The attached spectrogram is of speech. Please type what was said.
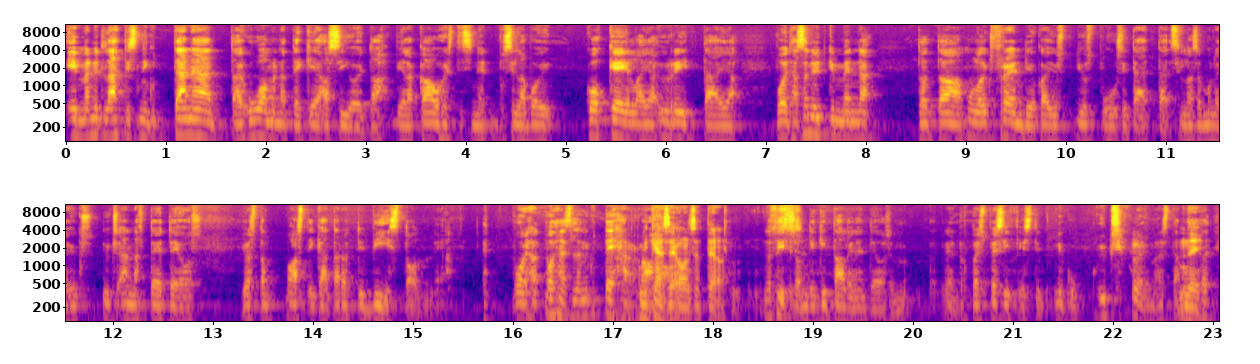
en mä nyt lähtisi niin kuin tänään tai huomenna tekemään asioita vielä kauheasti sinne, sillä voi kokeilla ja yrittää ja voithan sä nytkin mennä, tota, mulla on yksi frendi, joka just, just puhuu sitä, että sillä on semmoinen yksi, yksi NFT-teos, josta vastikään tarvittiin viisi tonnia. Et voihan, voihan sillä niinku tehdä rahaa. Mikä se on se teos? No siis se on digitaalinen teos, en rupea spesifisti niinku yksilöimään sitä, niin. mutta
